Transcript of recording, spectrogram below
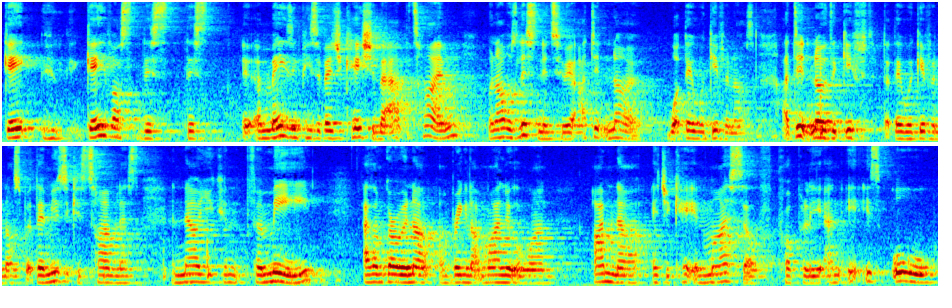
gave, who gave us this, this amazing piece of education that at the time, when I was listening to it, I didn't know what they were giving us. I didn't know the gift that they were giving us, but their music is timeless. And now you can, for me, as I'm growing up, I'm bringing up my little one, I'm now educating myself properly, and it is all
